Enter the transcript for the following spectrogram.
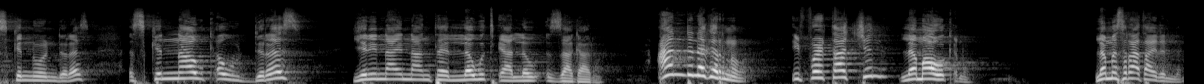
እስክንሆን ድረስ እስክናውቀው ድረስ የኔና የናንተ ለውጥ ያለው እዛ ጋር ነው። አንድ ነገር ነው ኢፈርታችን ለማወቅ ነው፣ ለመስራት አይደለም።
